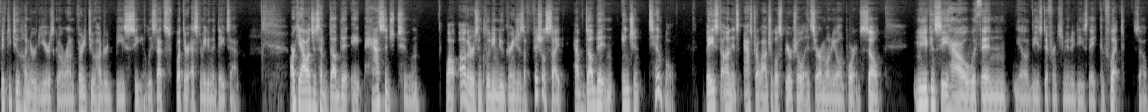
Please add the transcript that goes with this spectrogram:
5,200 years ago, around 3,200 BC. At least that's what they're estimating the dates at. Archaeologists have dubbed it a passage tomb, while others, including Newgrange's official site, have dubbed it an ancient temple based on its astrological, spiritual, and ceremonial importance. So you can see how within you know these different communities they conflict. So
